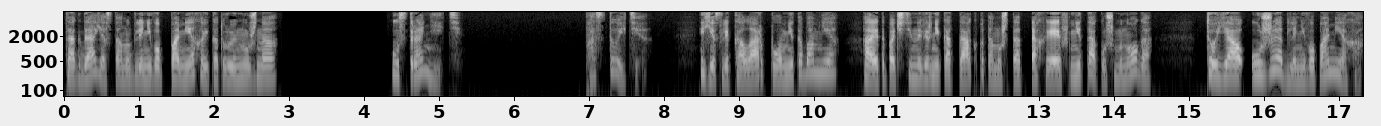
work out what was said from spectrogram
Тогда я стану для него помехой, которую нужно устранить. Постойте. Если Калар помнит обо мне, а это почти наверняка так, потому что Тахеев не так уж много, то я уже для него помеха.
